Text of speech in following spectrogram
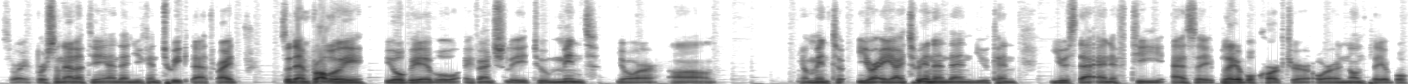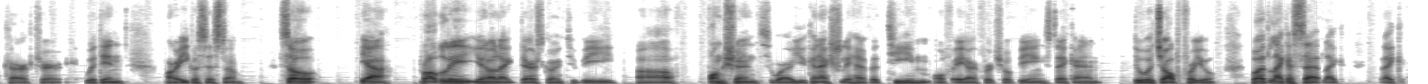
sorry personality and then you can tweak that right so then probably you'll be able eventually to mint your um you know, mint your ai twin and then you can use that nft as a playable character or a non-playable character within our ecosystem so yeah probably you know like there's going to be uh functions where you can actually have a team of ai virtual beings that can do a job for you but like i said like like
